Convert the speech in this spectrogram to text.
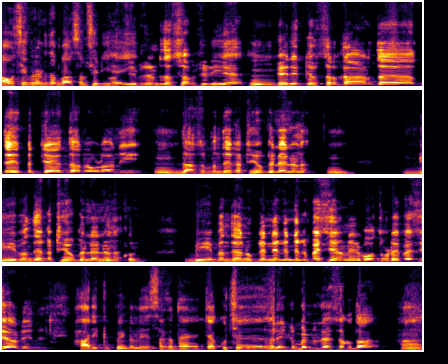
ਹਾਂ ਉਸੇ ਬ੍ਰਾਂਡ ਦਾ ਬਾਅਦ ਸਬਸਿਡੀ ਹੈ ਹੀ 80% ਦਾ ਸਬਸਿਡੀ ਹੈ। ਹੂੰ। ਫਿਰ ਇੱਕ ਸਰਕਾਰ ਦਾ ਤੇ ਪੰਚਾਇਤ ਦਾ ਰੌਲਾ ਨਹੀਂ। ਹੂੰ। 10 ਬੰਦੇ ਇਕੱਠੇ ਹੋ ਕੇ ਲੈ ਲੈਣ। ਹੂੰ। 20 ਬੰਦੇ ਇਕੱਠੇ ਹੋ ਕੇ ਲੈ ਲੈਣ। ਬਿਲਕੁਲ। 20 ਬੰਦਿਆਂ ਨੂੰ ਕਿੰਨੇ ਕਿੰਨੇ ਕੁ ਪੈਸੇ ਆਉਣੇ ਨੇ ਬਹੁਤ ਥੋੜੇ ਪੈਸੇ ਆਉਣੇ ਨੇ। ਹਰ ਇੱਕ ਪਿੰਡ ਲੈ ਸਕਦਾ ਹੈ ਜਾਂ ਕੁਝ ਹਰ ਇੱਕ ਪਿੰਡ ਲੈ ਸਕਦਾ। ਹਾਂ।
